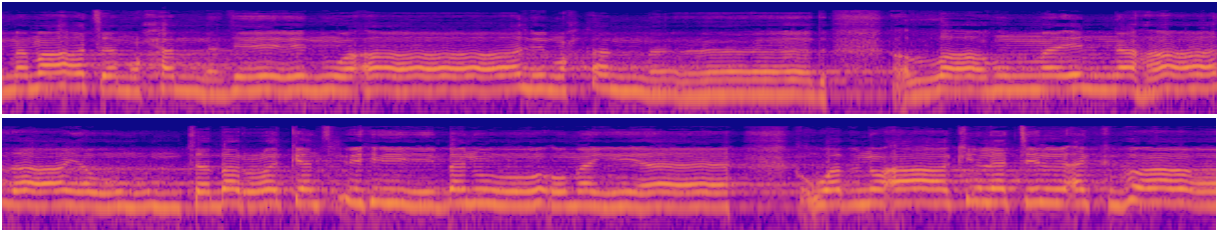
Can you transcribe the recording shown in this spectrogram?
ممات محمد وآل محمد. اللهم إن هذا يوم تبركت به بنو أمية وابن آكلة الأكباد.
